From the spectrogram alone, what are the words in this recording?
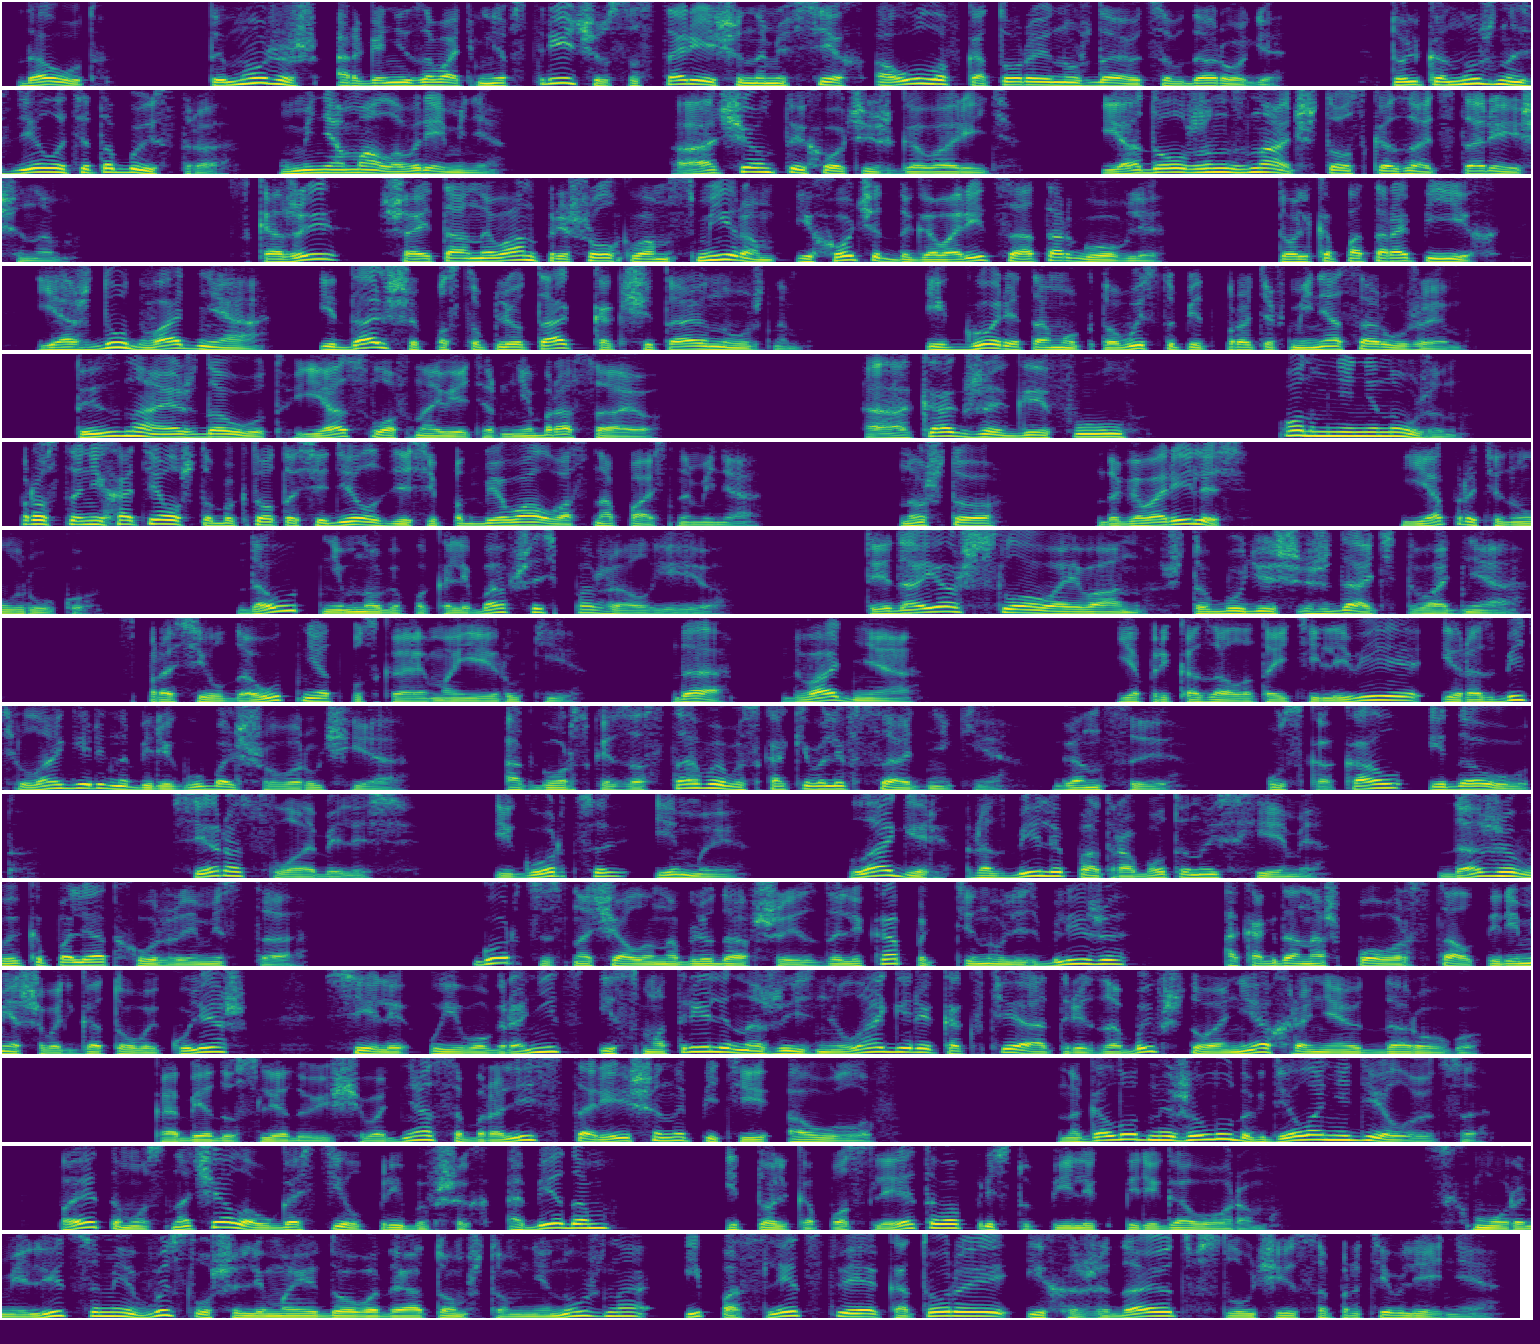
Дауд, ты можешь организовать мне встречу со старейшинами всех аулов, которые нуждаются в дороге? Только нужно сделать это быстро. У меня мало времени. А — О чем ты хочешь говорить? Я должен знать, что сказать старейшинам. — Скажи, Шайтан Иван пришел к вам с миром и хочет договориться о торговле. Только поторопи их, я жду два дня, и дальше поступлю так, как считаю нужным. И горе тому, кто выступит против меня с оружием. Ты знаешь, Дауд, я слов на ветер не бросаю. А как же Гейфул? Он мне не нужен. Просто не хотел, чтобы кто-то сидел здесь и подбивал вас напасть на меня. Ну что, договорились? Я протянул руку. Дауд, немного поколебавшись, пожал ее. — Ты даешь слово, Иван, что будешь ждать два дня? — спросил Дауд, не отпуская моей руки. — Да, два дня. Я приказал отойти левее и разбить лагерь на берегу большого ручья. От горской заставы выскакивали всадники, гонцы. Ускакал и Дауд. Все расслабились. И горцы, и мы. Лагерь разбили по отработанной схеме. Даже выкопали отхожие места. Горцы, сначала наблюдавшие издалека, подтянулись ближе, а когда наш повар стал перемешивать готовый кулеш, сели у его границ и смотрели на жизнь лагеря, как в театре, забыв, что они охраняют дорогу. К обеду следующего дня собрались старейшины пяти аулов. На голодный желудок дела не делаются, поэтому сначала угостил прибывших обедом, и только после этого приступили к переговорам. С хмурыми лицами выслушали мои доводы о том, что мне нужно, и последствия, которые их ожидают в случае сопротивления.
